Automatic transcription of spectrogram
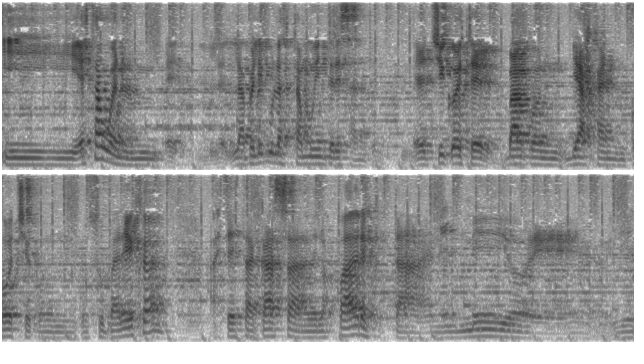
Y está bueno, eh, la película está muy interesante. El chico este va con, viaja en coche con, su pareja hasta esta casa de los padres que está en el medio de- del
